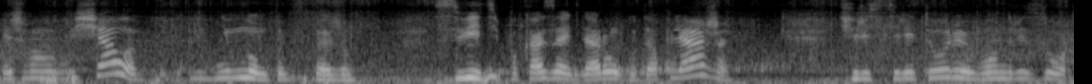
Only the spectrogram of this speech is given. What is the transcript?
Я же вам обещала при дневном, так скажем, свете показать дорогу до пляжа через территорию Вон Резорт.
